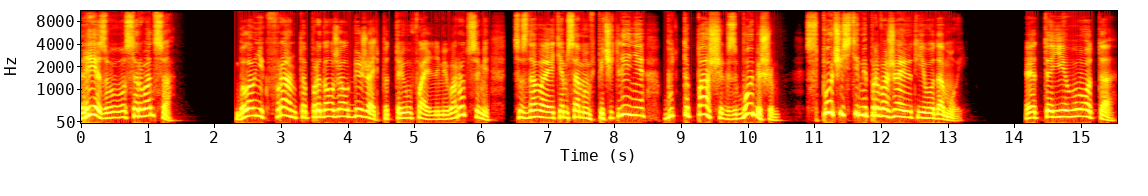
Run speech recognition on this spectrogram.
резвого сорванца? Баловник Франта продолжал бежать под триумфальными воротцами, создавая тем самым впечатление, будто Пашек с Бобишем с почестями провожают его домой. Это его-то,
